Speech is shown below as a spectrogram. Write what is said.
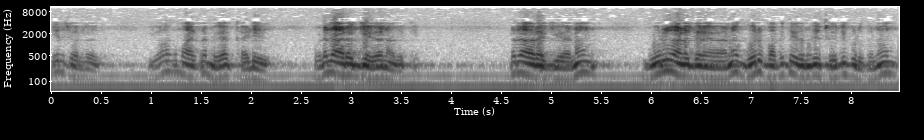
என்று சொல்றது. யோக மார்க்கம் மிக கடிது. உடல் ஆரோக்கியம் வேணும் அதுக்கு. உடல் ஆரோக்கியம் வேணும். குரு அனுக்கிறம் வேணும். குரு பக்கத்தில் இருந்து சொல்லிக் கொடுக்கணும்.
